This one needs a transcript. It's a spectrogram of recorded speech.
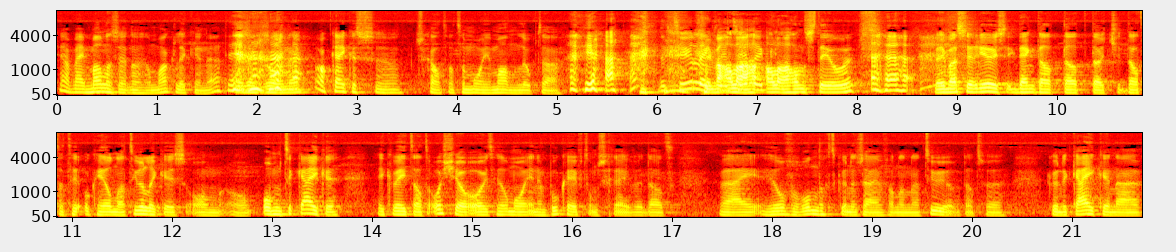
Ja, wij mannen zijn er heel makkelijk in, hè? Wij zijn gewoon, oh kijk eens, uh, schat, wat een mooie man loopt daar. ja, natuurlijk. Geven alle, alle handsteeuwen. nee, maar serieus, ik denk dat, dat, dat, je, dat het ook heel natuurlijk is om, om, om te kijken. Ik weet dat Osho ooit heel mooi in een boek heeft omschreven dat wij heel verwonderd kunnen zijn van de natuur. Dat we kunnen kijken naar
